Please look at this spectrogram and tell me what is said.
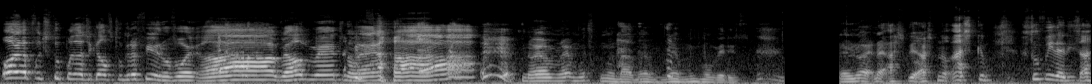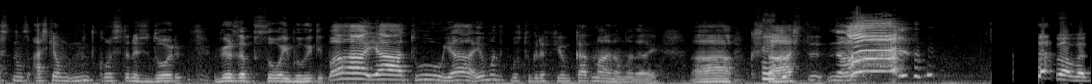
Olha, foste tu que mandaste aquela fotografia, não foi? Ah, belamente, não é? Ah, não, é não é muito recomendado, não é, não é muito bom ver isso. Não, é- não é- acho, que, acho, que não- acho que se tu fizer isso, acho que, não, acho que é muito constrangedor veres a pessoa em público tipo, ah, já, tu, já, eu mandei-te uma fotografia um bocado má, não mandei. Ah, gostaste? não. Não, mano,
